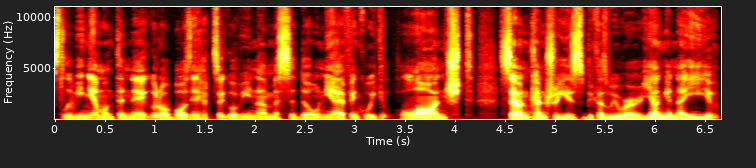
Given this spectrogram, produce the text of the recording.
Slovenia, Montenegro, Bosnia Herzegovina, Macedonia. I think we launched seven countries because we were young and naive.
